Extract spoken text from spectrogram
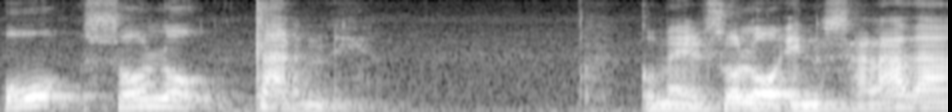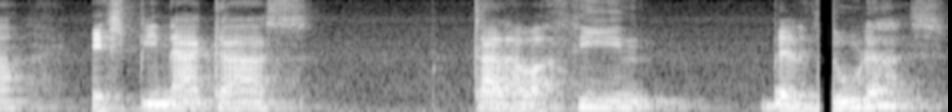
o solo carne. Comer solo ensalada, espinacas, calabacín, verduras.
